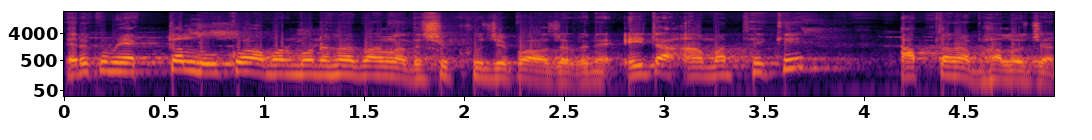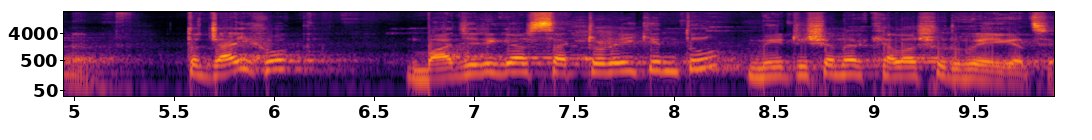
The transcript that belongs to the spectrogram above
এরকম একটা লোকও আমার মনে হয় বাংলাদেশে খুঁজে পাওয়া যাবে না। এটা আমার থেকে আপনারা ভালো জানেন। তো যাই হোক বাজরিগার সেক্টরেই কিন্তু মিউটিশনের খেলা শুরু হয়ে গেছে,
